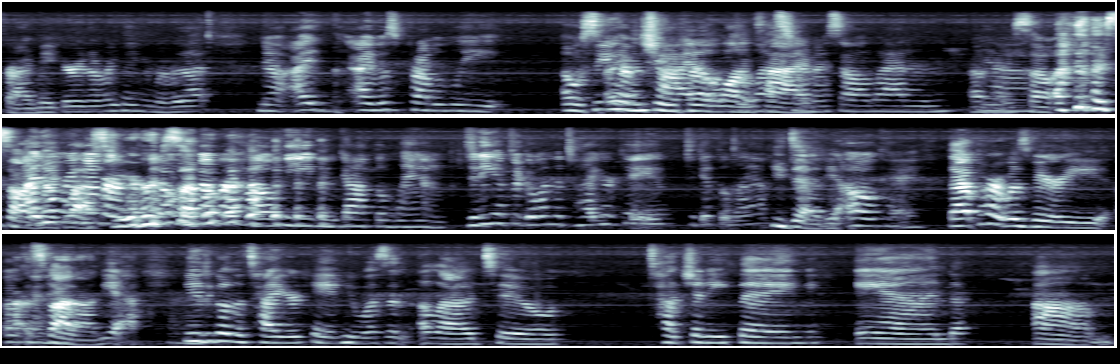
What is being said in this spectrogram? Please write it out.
fry maker and everything you remember that No, I I was probably oh so you haven't seen it for a long the last time time I saw Aladdin. okay yeah. so I saw it I like don't last remember. year I don't so. remember how he even got the lamp. Did he have to go in the tiger cave to get the lamp? he did yeah Oh, okay. that part was very uh, spot on yeah He had to go in the tiger cave. He wasn't allowed to touch anything, and um,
